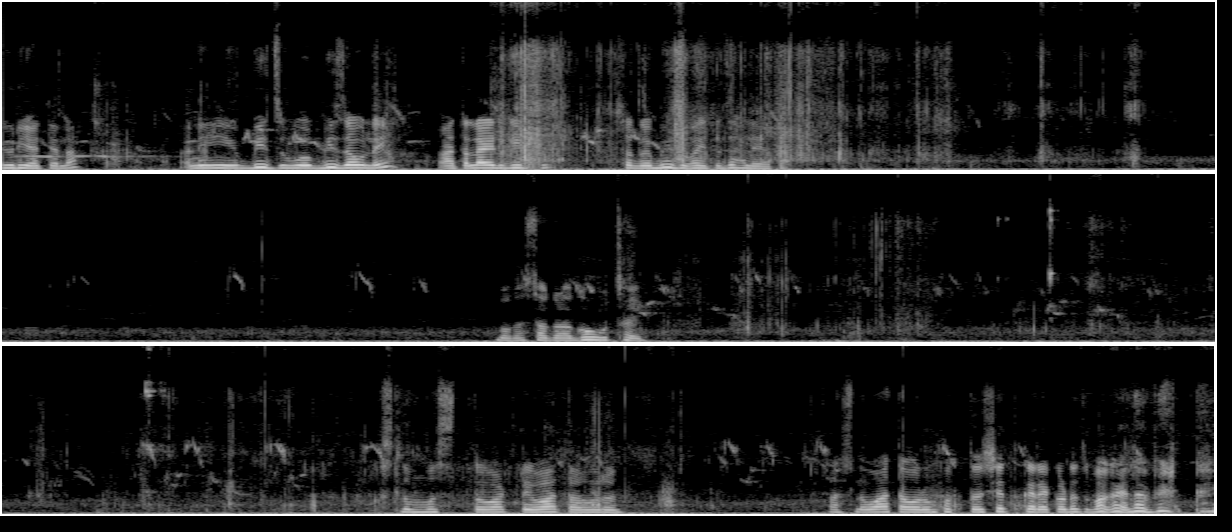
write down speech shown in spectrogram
युरिया त्याला. आणि भिजव भिजवलंय. आता लाइट घेतली सगळं भिजवायचं झालंय आता. बघा सगळा गहूच आहे. कसलं मस्त वाटतंय वातावरण. असलं वातावरण फक्त शेतकऱ्याकडेच बघायला भेटते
